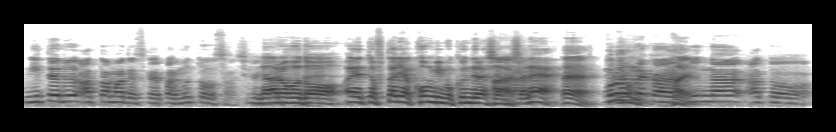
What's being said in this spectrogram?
似てる頭ですか？らやっぱり武藤さんしかいない。なるほど、えっ、と二人はコンビも組んでらっしゃいましたね、ええ。このなぜか、はいみんなあと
